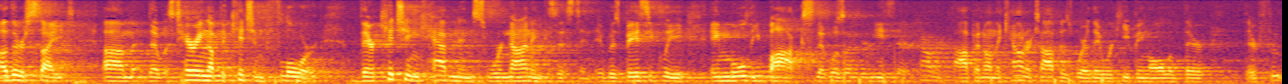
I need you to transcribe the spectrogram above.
other site um, that was tearing up the kitchen floor, their kitchen cabinets were non existent. It was basically a moldy box that was underneath their countertop, and on the countertop is where they were keeping all of their, their food,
